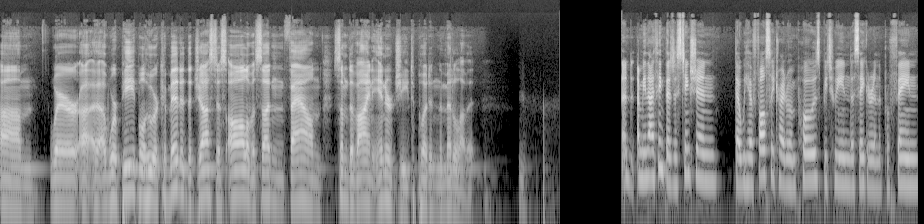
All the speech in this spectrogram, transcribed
um, where uh, uh, where people who are committed to justice all of a sudden found some divine energy to put in the middle of it? I mean, I think the distinction that we have falsely tried to impose between the sacred and the profane,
